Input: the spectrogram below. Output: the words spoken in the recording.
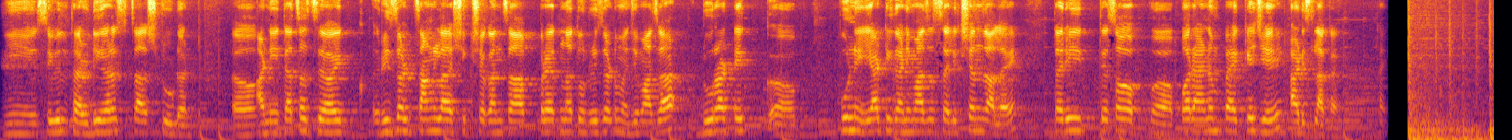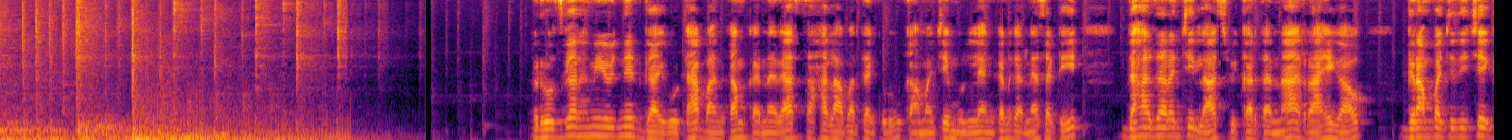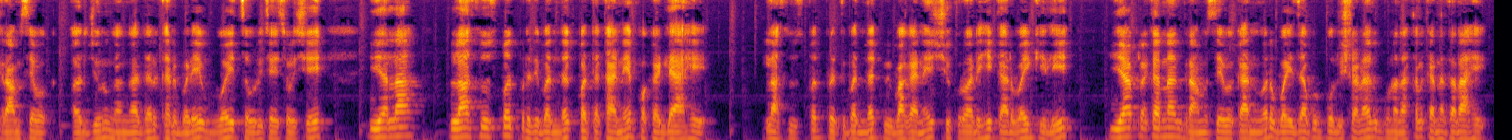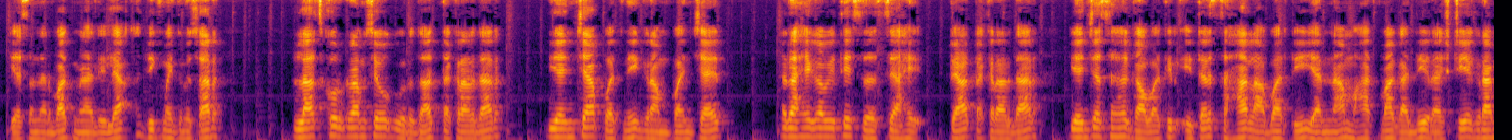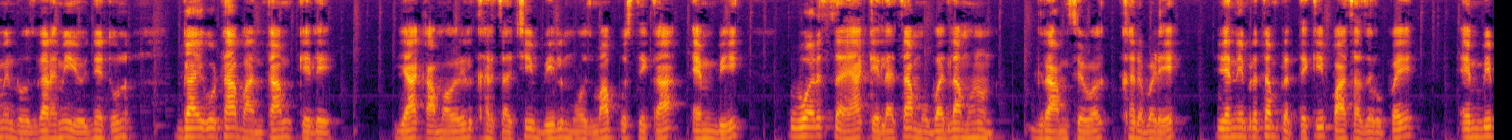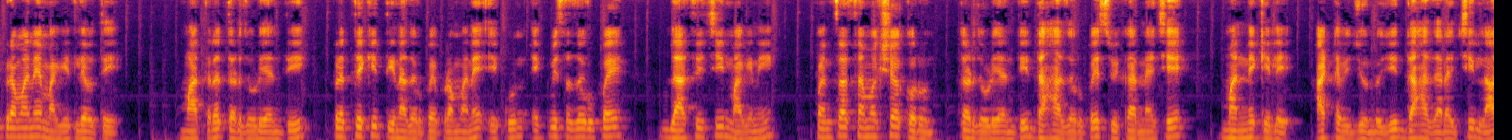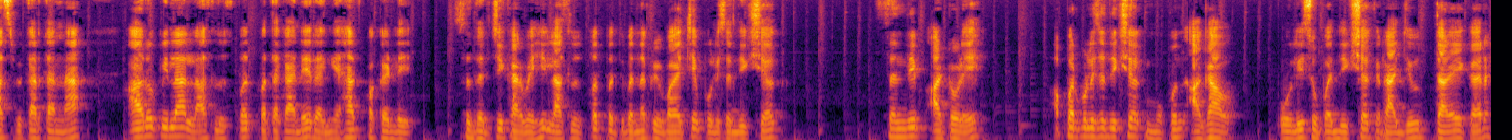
मी civil third इयर्सचा student. आणि त्याचाच एक रिझल्ट चांगला शिक्षकांचा प्रयत्नातून रिझल्ट म्हणजे माझा डुराटेक पुणे या ठिकाणी माझं सिलेक्शन झालं आहे तरी त्याचं पर ॲनम पॅकेज हे अडीच लाख आहे. रोजगार हमी योजनेत गायगोठा बांधकाम करणाऱ्या सहा लाभार्थ्यांकडून कामाचे मूल्यांकन करण्यासाठी दहा हजारांची लाच स्वीकारताना राहेगाव ग्रामपंचायतीचे ग्रामसेवक अर्जुन गंगाधर खरबडे वय चौवेचाळीस वर्षे याला लाचलुचपत प्रतिबंधक पथकाने पकडले आहे. लाचलुचपत प्रतिबंधक विभागाने शुक्रवारी ही कारवाई केली. या प्रकरणात ग्रामसेवकांवर वैजापूर पोलीस ठाण्यात गुन्हा दाखल करण्यात आला आहे. या संदर्भात मिळालेल्या अधिक माहितीनुसार लाचखोर ग्रामसेवक विरोधात तक्रारदार यांच्या पत्नी ग्रामपंचायत राहेगाव येथे सदस्य आहे. त्या तक्रारदार यांच्यासह गावातील इतर सहा लाभार्थी यांना महात्मा गांधी राष्ट्रीय ग्रामीण रोजगार हमी योजनेतून गायगोठा बांधकाम केले. या कामावरील खर्चाची बिल मोजमाप पुस्तिका एम बी वर सह्या केल्याचा मोबदला म्हणून ग्रामसेवक खरबडे यांनी प्रथम प्रत्येकी पाच हजार रुपये एम बी प्रमाणे मागितले होते. मात्र तडजोडयंती प्रत्येकी तीन हजार रुपये प्रमाणे एकूण एकवीस हजार रुपये लासीची मागणी पंचासमक्ष करून तडजोडीअंती दहा हजार रुपये स्वीकारण्याचे मान्य केले. अठ्ठावीस जून रोजी दहा हजाराची लाच स्वीकारताना आरोपीला लाचलुचपत पथकाने रंगेहात पकडले. सदरची कारवाई ही लाचलुचपत प्रतिबंधक विभागाचे पोलीस अधीक्षक संदीप आटोळे अपर पोलीस अधीक्षक मुकुंद आघाव पोलीस उपअधीक्षक राजीव तळेकर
